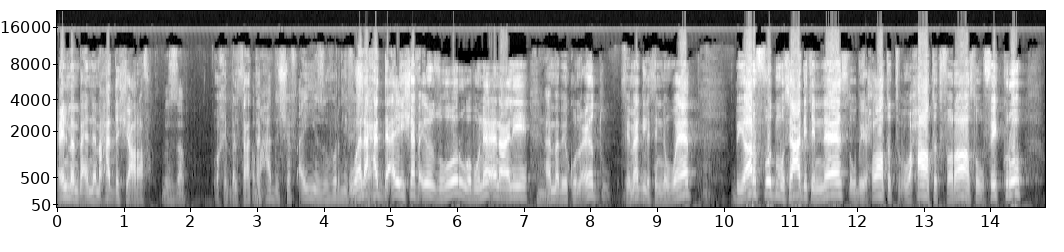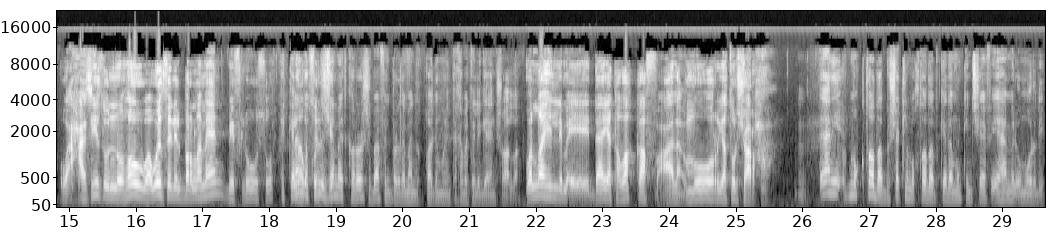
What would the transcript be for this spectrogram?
علما بان ما حدش يعرفه. بالظبط. واخد بال سعادتك؟ ومحدش شاف أي ظهور ليه في ولا. حد أي شاف أي ظهور وبناء عليه أما بيكون عضو في مجلس النواب بيرفض مساعدة الناس وبيحاطط وحاطط في راسه وفكره واحاسيسه انه هو وصل البرلمان بفلوسه. الكلام ده كله. إزاي ما يتكررش بقى في البرلمان القادم والانتخابات اللي جاية إن شاء الله؟ والله اللي ده يتوقف على أمور يطول شرحها. يعني مقتضب بشكل مقتضب كده ممكن شايف إيه أهم الأمور دي؟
